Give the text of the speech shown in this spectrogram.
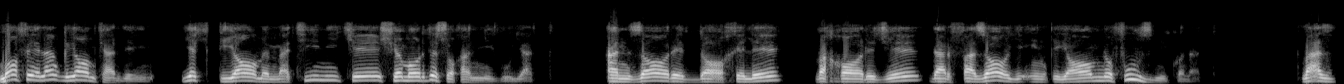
ما فعلا قیام کرده ایم. یک قیام متینی که شمرده سخن می‌گوید. انظار داخله و خارجه در فضای این قیام نفوذ می کند و از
